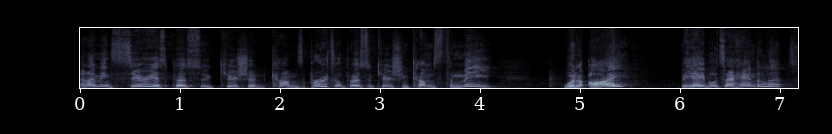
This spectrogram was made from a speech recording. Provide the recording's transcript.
and I mean serious persecution comes, brutal persecution comes to me, would I be able to handle it?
